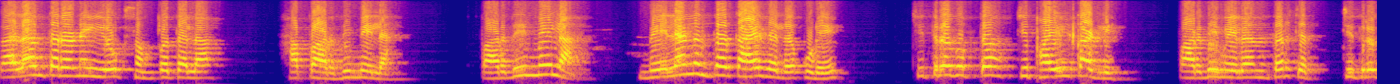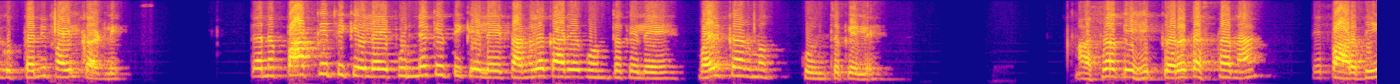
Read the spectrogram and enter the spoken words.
कालांतराने योग संपत आला. हा पारधी मेला. पारधी मेला. मेल्यानंतर काय झालं पुढे? चित्रगुप्तची फाईल काढली. पारधी मेल्यानंतर चित्रगुप्तानी फाईल काढली. त्यानं पाप किती केलंय पुण्य किती केलंय चांगलं कार्य कोणतं केलंय वाईट कर्म कोणतं केलंय? असं हे करत असताना ते पारधी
